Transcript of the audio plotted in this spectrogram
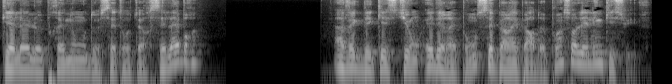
Quel est le prénom de cet auteur célèbre? Avec des questions et des réponses séparées par deux points sur les lignes qui suivent.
